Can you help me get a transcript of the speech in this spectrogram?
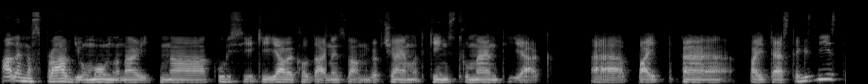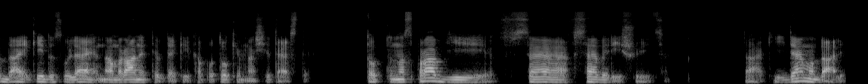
Але насправді, умовно, навіть на курсі, який я викладаю, ми з вами вивчаємо такий інструмент, як е, е, PyTest-XDist, да, який дозволяє нам ранити в декілька потоків наші тести. Тобто, насправді, все, все вирішується. Так, йдемо далі.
